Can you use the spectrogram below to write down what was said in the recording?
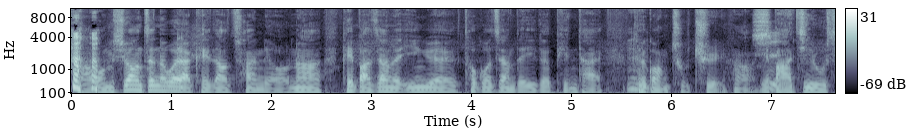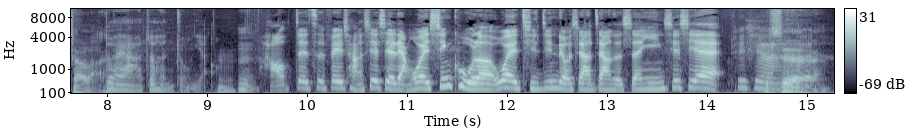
好，我们希望真的未来可以到串流，那可以把这样的音乐透过这样的一个平台推广出去，哈、嗯，也把它记录下来。对啊，这很重要。嗯嗯，好，这次非常谢谢两位辛苦了，为奇经留下这样的声音，谢谢，谢谢，谢谢。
